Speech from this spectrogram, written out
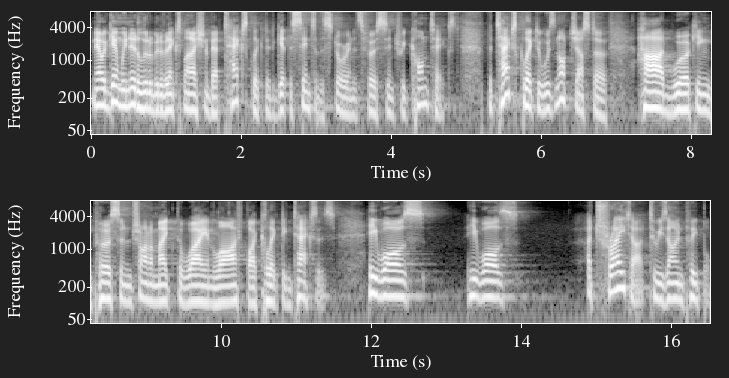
Now, again, we need a little bit of an explanation about tax collector to get the sense of the story in its first century context. The tax collector was not just a hard working person trying to make the way in life by collecting taxes, he was he was a traitor to his own people.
